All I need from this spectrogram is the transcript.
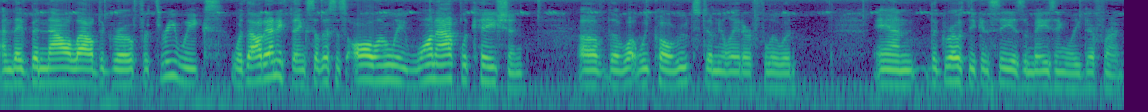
and they've been now allowed to grow for three weeks without anything. So this is all only one application of the what we call root stimulator fluid. And the growth you can see is amazingly different.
